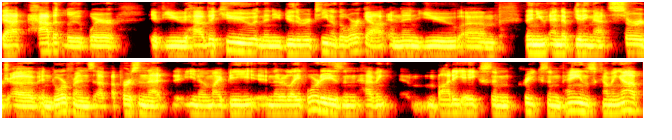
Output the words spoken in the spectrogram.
that habit loop where if you have the cue and then you do the routine of the workout and then you um, then you end up getting that surge of endorphins a, a, person that you know might be in their late 40s and having body aches and creaks and pains coming up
